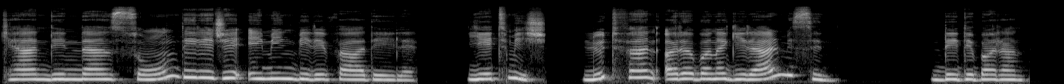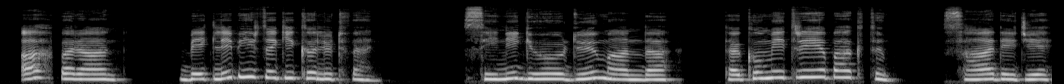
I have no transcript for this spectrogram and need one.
Kendinden son derece emin bir ifadeyle. Yetmiş. Lütfen arabana girer misin? dedi Baran. Ah Baran, bekle bir dakika lütfen. Seni gördüğüm anda takometreye baktım. Sadece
